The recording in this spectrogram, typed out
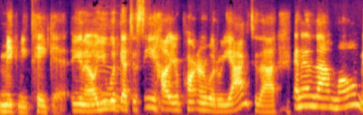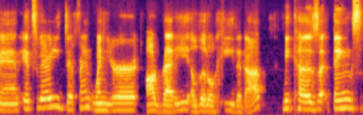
make me take it you know you would Mm. get to see how your partner would react to that and in that moment it's very different when you're already a little heated up because things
